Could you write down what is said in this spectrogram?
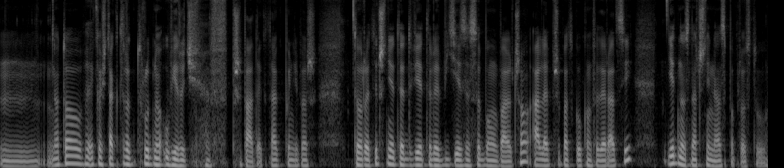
Mm, no to jakoś tak tr trudno uwierzyć w przypadek, tak? ponieważ teoretycznie te dwie telewizje ze sobą walczą, ale w przypadku Konfederacji jednoznacznie nas po prostu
